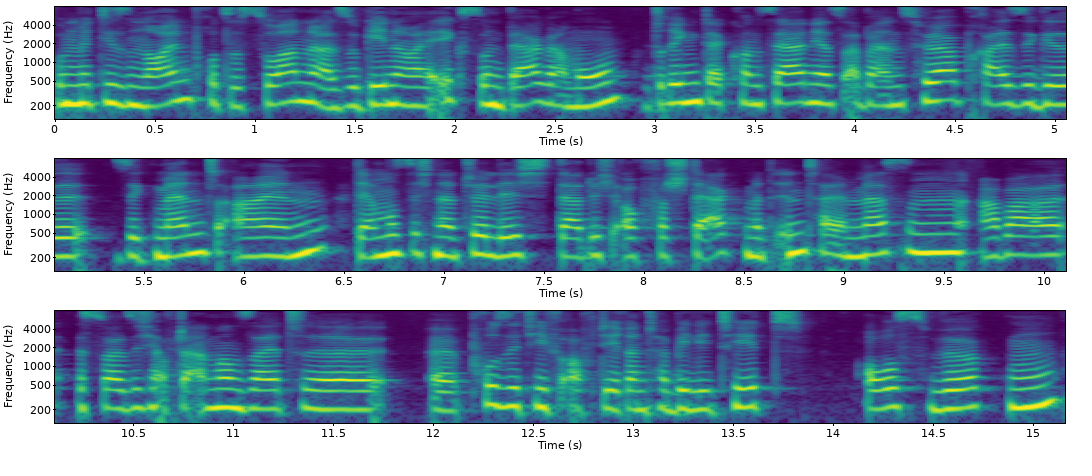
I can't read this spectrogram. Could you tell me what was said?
Und mit diesen neuen Prozessoren, also Genua X und Bergamo, dringt der Konzern jetzt aber ins höherpreisige Segment ein. Der muss sich natürlich dadurch auch verstärkt mit Intel messen, aber es soll sich auf der anderen Seite äh, positiv auf die Rentabilität auswirken,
